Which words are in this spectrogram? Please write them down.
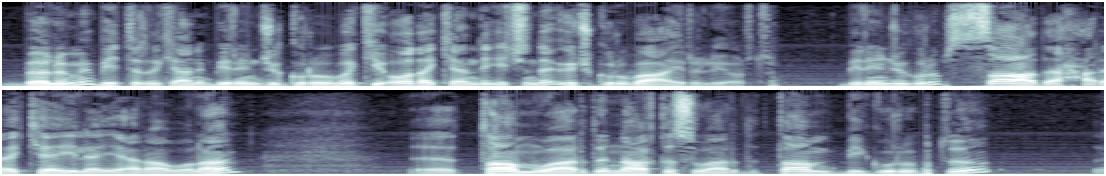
bölümü bitirdik yani birinci grubu ki o da kendi içinde üç gruba ayrılıyordu. Birinci grup sade hareke ile i'rab olan e, tam vardı, nakıs vardı. Tam bir gruptu. Ee,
